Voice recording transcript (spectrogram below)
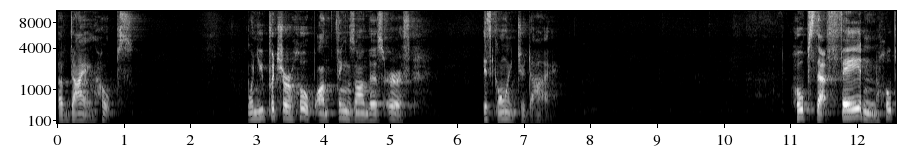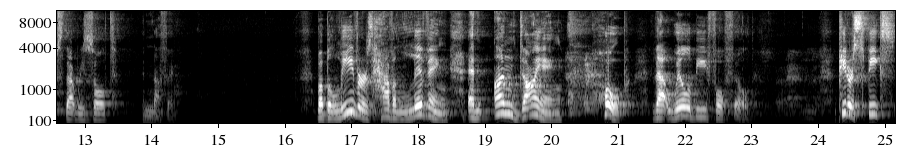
of dying hopes. When you put your hope on things on this earth, it's going to die. Hopes that fade and hopes that result in nothing. But believers have a living and undying hope that will be fulfilled. Peter speaks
